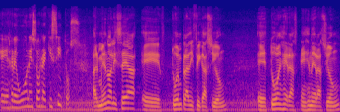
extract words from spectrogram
eh, reúne esos requisitos? Al menos Alicea eh, estuvo en planificación, eh, estuvo en generación,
